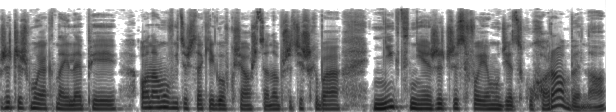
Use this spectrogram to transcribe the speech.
życzysz mu jak najlepiej. Ona mówi coś takiego w książce, no przecież chyba nikt nie życzy swojemu dziecku choroby, no.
